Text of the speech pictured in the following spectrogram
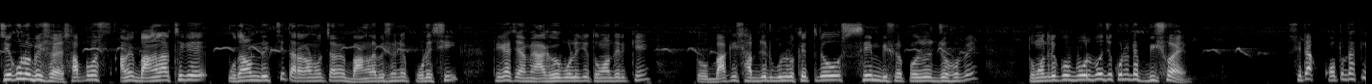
যে কোনো বিষয়ে। সাপোজ আমি বাংলার থেকে উদাহরণ দিচ্ছি, তার কারণ হচ্ছে আমি বাংলা বিষয় নিয়ে পড়েছি, ঠিক আছে? আমি আগেও বলেছি তোমাদেরকে। তো বাকি সাবজেক্টগুলোর ক্ষেত্রেও সেম বিষয় প্রযোজ্য হবে। তোমাদেরকেও বলব যে কোনো একটা বিষয়, সেটা কতটা কি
